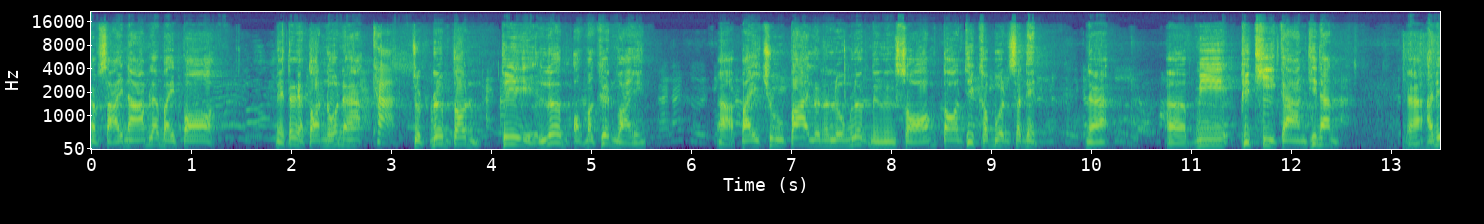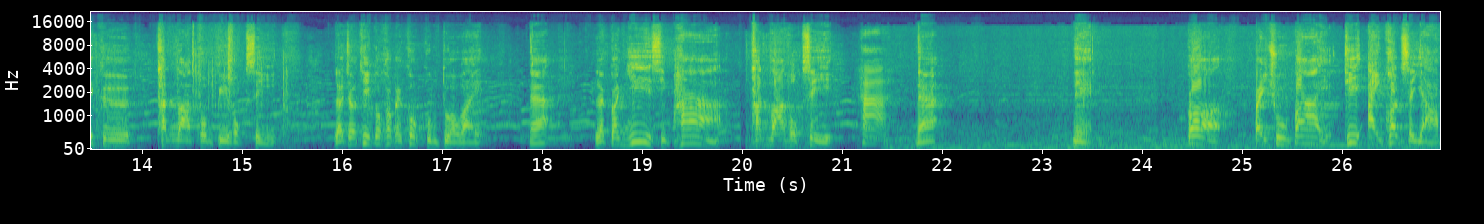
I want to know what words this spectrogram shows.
กับสายน้ำและใบปอ เนี่ยตั้งแต่ตอนโน้นนะฮะค่ะ จุดเริ่มต้นที่เริ่มออกมาเคลื่อนไหวอ่าไปชูป้ายรณรงค์เลิก1นึตอนที่ขบวนเสด็จนะฮะเอ่อมีพิธีการที่นั่นนะอันนี้คือธันวาคมปี 64 แล้วเจ้าที่ก็เข้าไปควบคุมตัวไว้นะฮะแล้วก็ 25ธันวา64 ค่ะ นะฮะนี่ก็ไปชูป้ายที่ไอคอนสยาม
